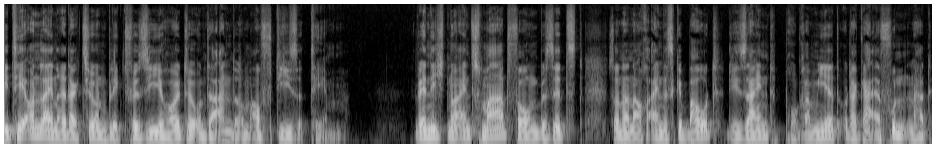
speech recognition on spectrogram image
Die T-Online-Redaktion blickt für Sie heute unter anderem auf diese Themen. Wer nicht nur ein Smartphone besitzt, sondern auch eines gebaut, designt, programmiert oder gar erfunden hat,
